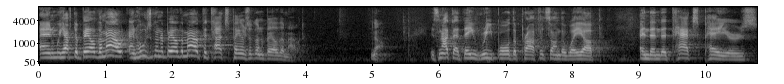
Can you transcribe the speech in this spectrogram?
and we have to bail them out. And who's going to bail them out? The taxpayers are going to bail them out. No. It's not that they reap all the profits on the way up, and then the taxpayers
